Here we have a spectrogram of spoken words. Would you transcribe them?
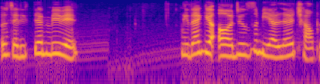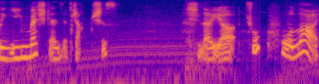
özellikle biri giderken ağacınızı bir yerlere çarpın 25 kez yapacakmışız. Arkadaşlar ya çok kolay.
